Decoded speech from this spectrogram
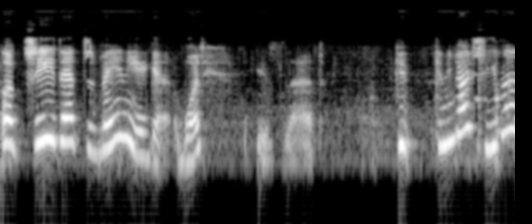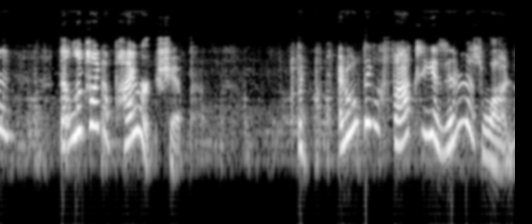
Look, see, that's Vanny again. What is that? Can, you guys see that? That looks like a pirate ship. But I don't think Foxy is in this one.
